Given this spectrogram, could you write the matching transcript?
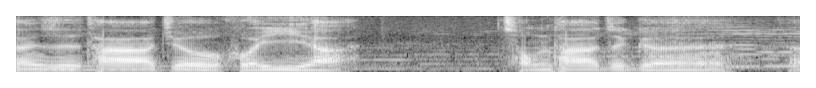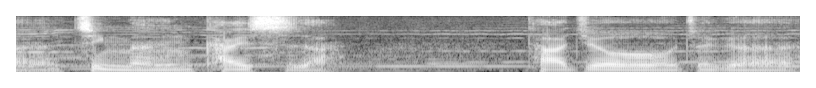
但是他就回忆啊。从他这个呃进门开始啊，他就这个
